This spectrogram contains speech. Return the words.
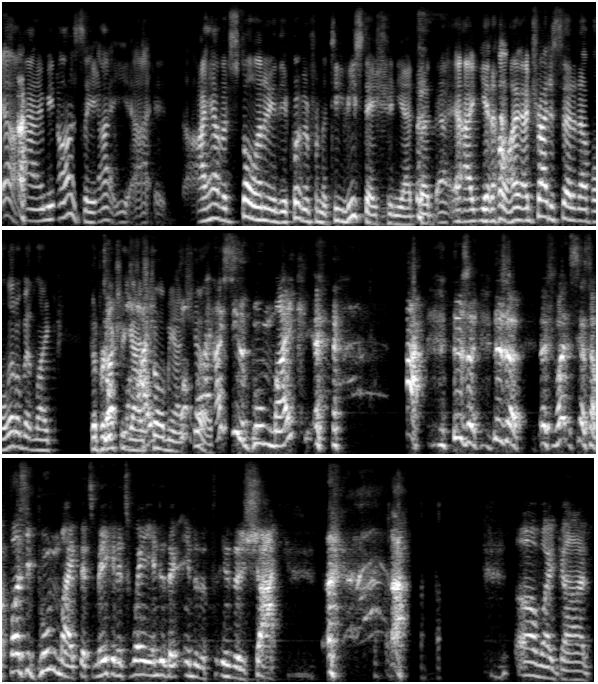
Yeah, and I mean honestly, I, I I haven't stolen any of the equipment from the TV station yet, but I, I you know I, I try to set it up a little bit like the production Don't guys lie. told me I should. lie. I see the boom mic. there's a there's a it's it's a fuzzy boom mic that's making its way into the into the into the shot. oh my god.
